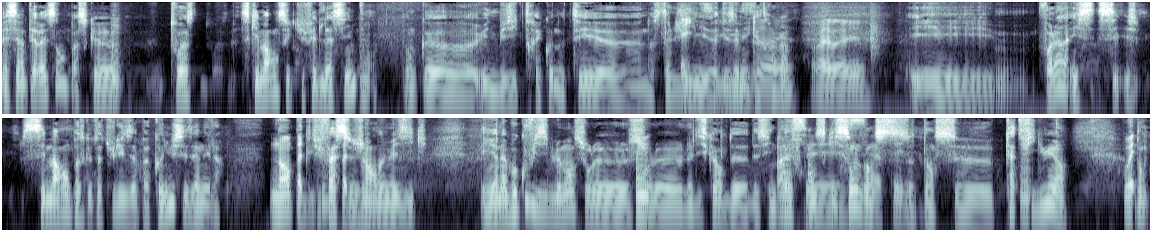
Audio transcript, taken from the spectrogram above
Mais c'est intéressant parce que Hmm. toi, ce qui est marrant, c'est que tu fais de la synth, Hmm. donc euh, une musique très connotée euh, nostalgie euh, des années 80. Ouais, ouais, bah oui. Et voilà. Et c'est- marrant parce que toi, tu les as pas connus ces années-là. Non, pas Que du tu tout. fasses ce genre tout. de musique. Et il y en a beaucoup visiblement sur le sur le, le Discord de, de Synthwave Ouais, France qui sont dans ce, dans ce cas de figure. Ouais. Donc,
